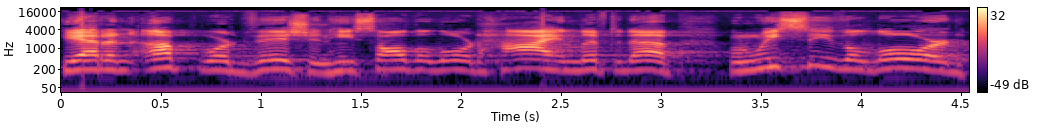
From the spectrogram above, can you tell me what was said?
He had an upward vision. He saw the Lord high and lifted up. When we see the Lord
